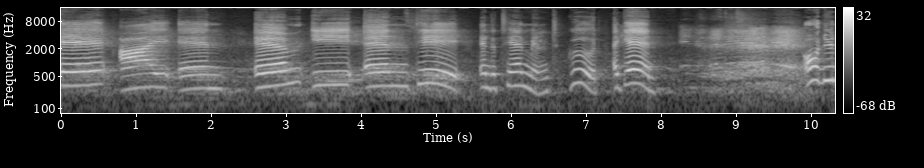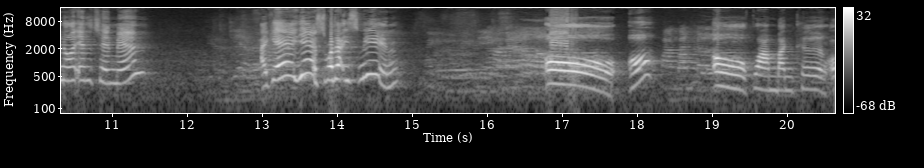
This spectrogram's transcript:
A I N M E N T entertainment good again oh do you know entertainment again yes what does it mean oh oh โอ้ความบันเทิง โอ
